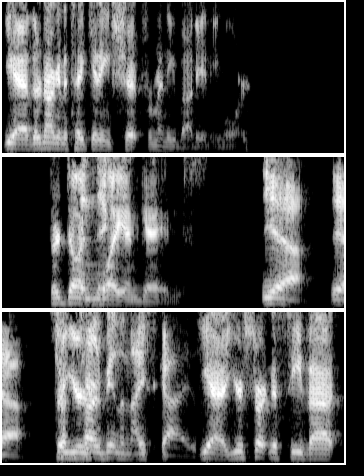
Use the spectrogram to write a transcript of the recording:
yeah, they're not going to take any shit from anybody anymore. They're done Nick's- playing games. Yeah, yeah. So So you're- tired of being the nice guys. Yeah, you're starting to see that.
